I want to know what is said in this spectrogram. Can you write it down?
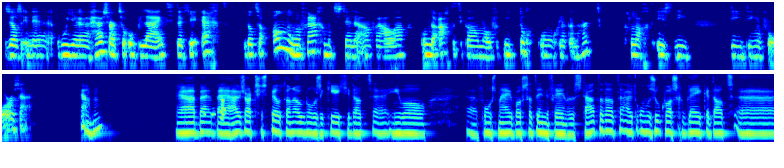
zelfs in de, hoe je huisartsen opleidt, dat je echt, dat ze andere vragen moeten stellen aan vrouwen om erachter te komen of het niet toch per ongeluk een hartklacht is die die dingen veroorzaakt. Ja. Mhm. Ja, bij, bij huisartsen speelt dan ook nog eens een keertje dat uh, in ieder geval, uh, volgens mij was dat in de Verenigde Staten, dat er uit onderzoek was gebleken dat uh,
